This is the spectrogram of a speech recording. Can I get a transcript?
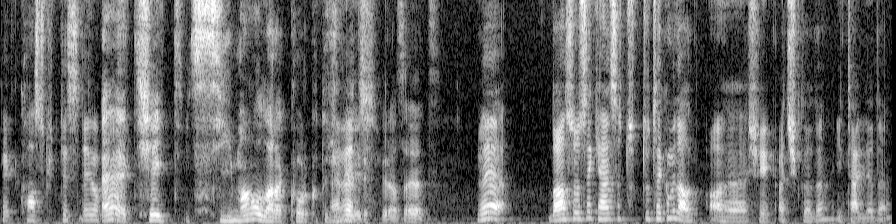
pek kas kütlesi de yok. Evet şey sima olarak korkutucu Evet. bir herif biraz evet. Ve daha sonrasında kendisi tuttuğu takımı da al- şey açıkladı İtalya'da.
